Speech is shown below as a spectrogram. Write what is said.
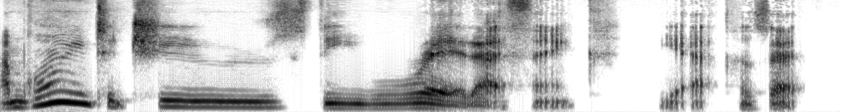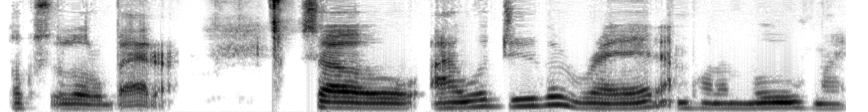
I'm going to choose the red, I think. Yeah, because that looks a little better. So I will do the red. I'm going to move my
